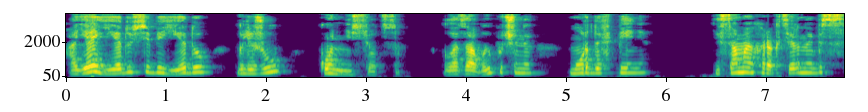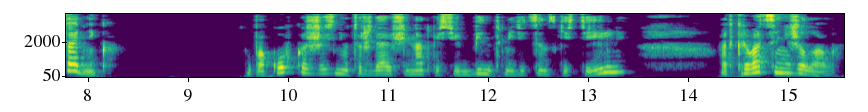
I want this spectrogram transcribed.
«А я еду себе, еду, гляжу, конь несется. Глаза выпучены, морда в пене. И самое характерное без всадника. Упаковка с жизнеутверждающей надписью «Бинт медицинский стерильный» открываться не желала.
